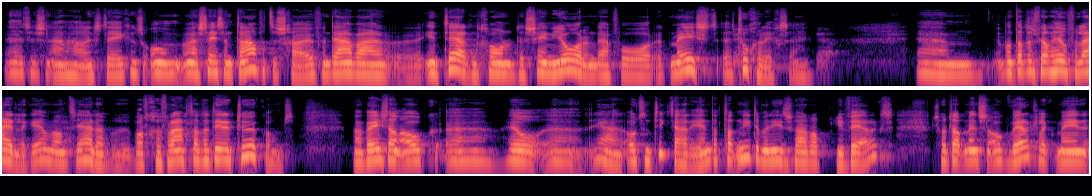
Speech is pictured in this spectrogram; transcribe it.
uh, tussen aanhalingstekens, om maar steeds aan tafel te schuiven, daar waar uh, intern gewoon de senioren daarvoor het meest toegericht zijn. Ja. Um, want dat is wel heel verleidelijk, hè? want ja, er wordt gevraagd dat de directeur komt. Maar wees dan ook heel ja, authentiek daarin, dat dat niet de manier is waarop je werkt, zodat mensen ook werkelijk mee,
